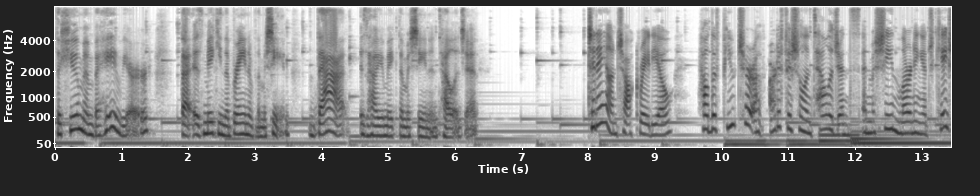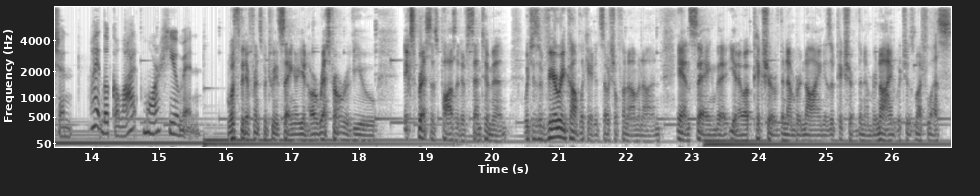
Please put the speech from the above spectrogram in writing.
the human behavior that is making the brain of the machine. That is how you make the machine intelligent. Today on Chalk Radio, how the future of artificial intelligence and machine learning education might look a lot more human. What's the difference between saying, you know, a restaurant review expresses positive sentiment, which is a very complicated social phenomenon, and saying that, you know, a picture of the number nine is a picture of the number nine, which is much less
